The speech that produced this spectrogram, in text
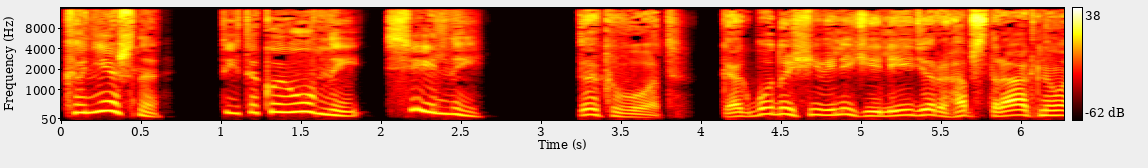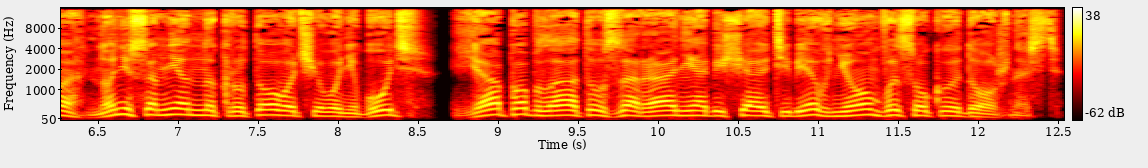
«Конечно! Ты такой умный, сильный!» Так вот, как будущий великий лидер абстрактного, но, несомненно, крутого чего-нибудь, я по блату заранее обещаю тебе в нем высокую должность.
